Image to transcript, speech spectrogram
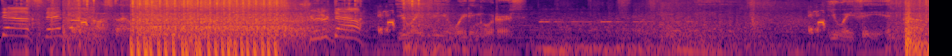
Down, stand by. Hostile. Shoot her down. UAV awaiting orders. UAV inbound.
